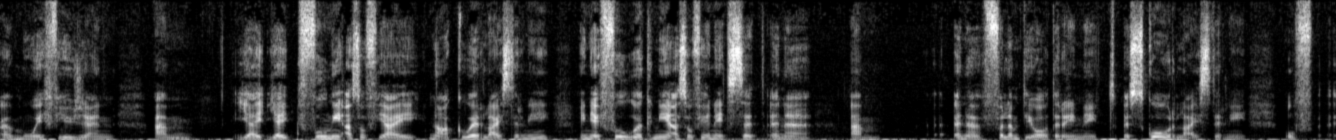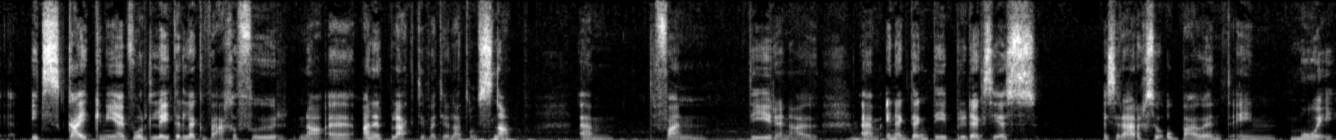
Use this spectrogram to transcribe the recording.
'n mooi fusion um mm. jy jy voel nie asof jy na 'n koor luister nie en jy voel ook nie asof jy net sit in 'n um in 'n filmteater en net 'n skoor luister nie of iets kyk nie. Jy word letterlik weggevoer na 'n ander plek toe wat jou laat ontsnap um van diere nou. Um en ek dink die produksie is is regtig so opbouend en mooi.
